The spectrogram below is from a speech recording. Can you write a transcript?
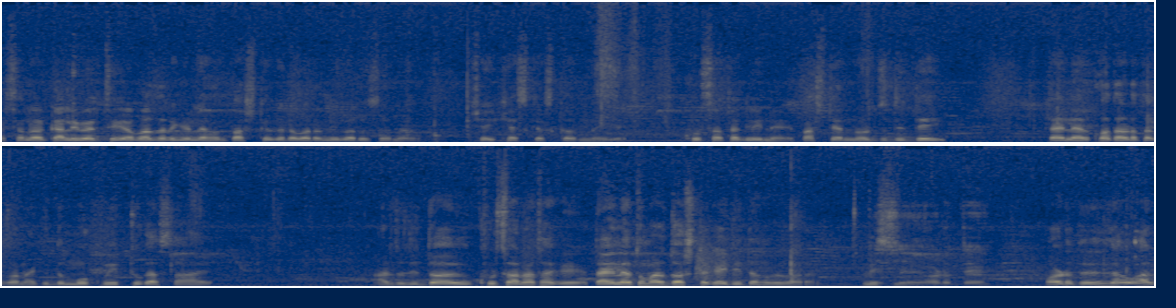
আসলে কালীবাগ থেকে বাজারে গেলে এখন পাঁচ টাকা বারো নিবার না। সেই খেস খেস কর নাই যে। খুচরা থাকলি না পাঁচ টাকার নোট যদি দেই তাইলে আর কথা টথা কর না কিন্তু মুখ মৃত্যু কাছে আয়। আর যদি খুচরা না থাকে তাইলে তোমার দশ টাকাই দিতে হবে বারা মিসলে অটোতে? অর্ডারতে যাও আর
